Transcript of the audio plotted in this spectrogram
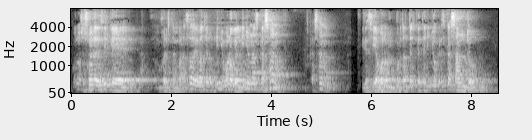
bueno, se suele decir que la mujer está embarazada y va a tener un niño. Bueno, que el niño nazca sano, nazca sano. Y decía, bueno, lo importante es que este niño crezca santo.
